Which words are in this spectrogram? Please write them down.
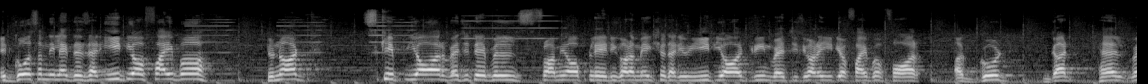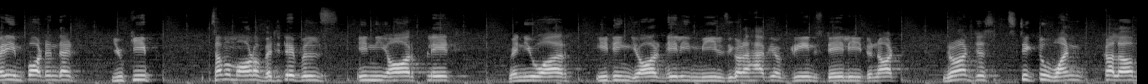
It goes something like this that eat your fiber, do not skip your vegetables from your plate. You gotta make sure that you eat your green veggies, you gotta eat your fiber for a good gut health. Very important that you keep some amount of vegetables in your plate when you are eating your daily meals. You gotta have your greens daily. Do not, do not just stick to one color.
